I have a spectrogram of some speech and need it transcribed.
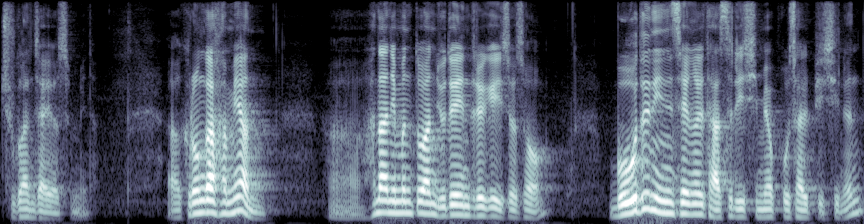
주관자였습니다. 어, 그런가 하면 어, 하나님은 또한 유대인들에게 있어서 모든 인생을 다스리시며 보살피시는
